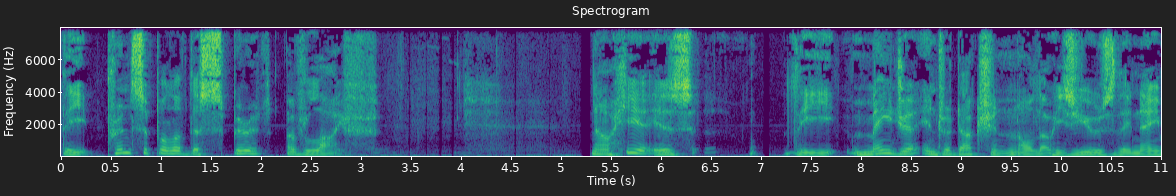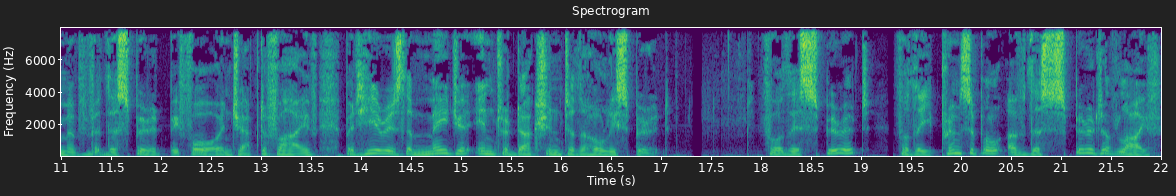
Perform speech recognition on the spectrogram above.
The principle of the Spirit of life. Now, here is the major introduction, although he's used the name of the Spirit before in chapter 5, but here is the major introduction to the Holy Spirit. For the Spirit, for the principle of the Spirit of life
